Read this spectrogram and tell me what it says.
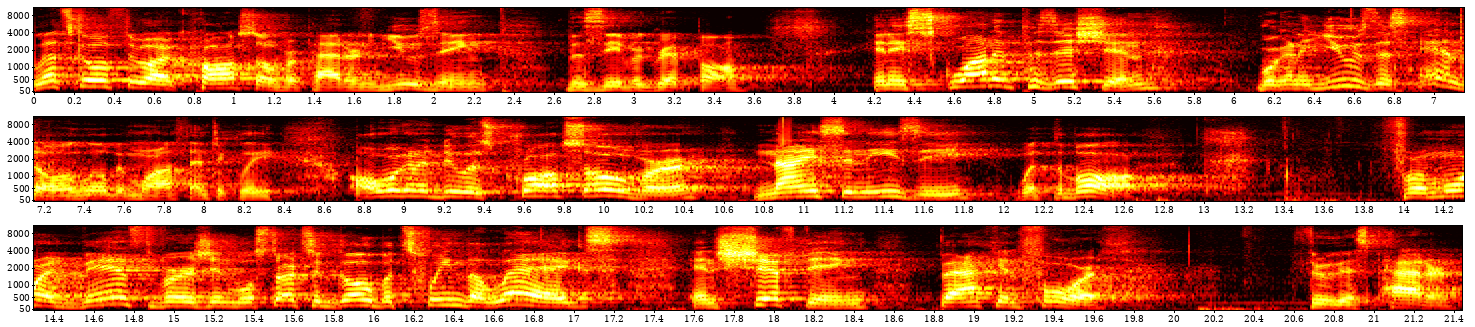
Let's go through our crossover pattern using the Ziva grip ball. In a squatted position, we're gonna use this handle a little bit more authentically. All we're gonna do is cross over nice and easy with the ball. For a more advanced version, we'll start to go between the legs and shifting back and forth through this pattern.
